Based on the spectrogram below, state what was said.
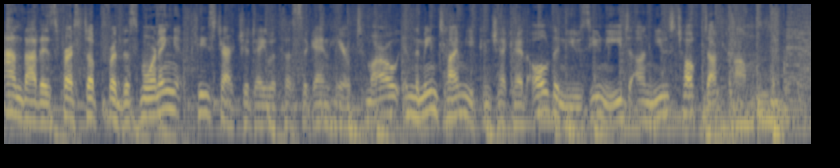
And that is first up for this morning. Please start your day with us again here tomorrow. In the meantime, you can check out all the news you need on newstalk.com.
